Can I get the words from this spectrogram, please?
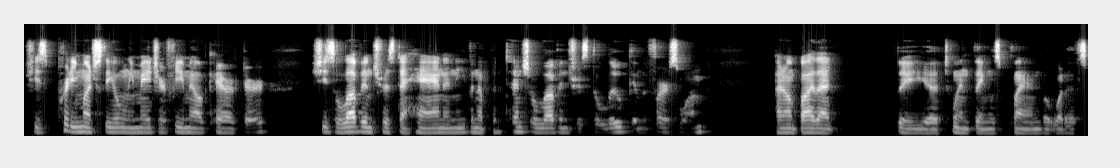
She's pretty much the only major female character, She's a love interest to Han and even a potential love interest to Luke in the first one. I don't buy that the uh, twin thing was planned, but what else?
